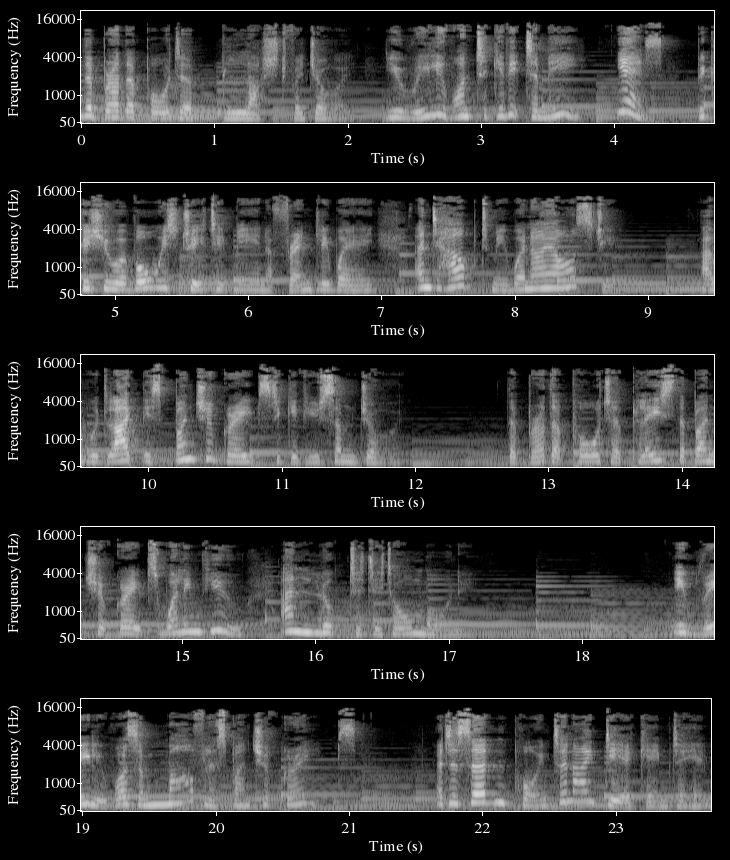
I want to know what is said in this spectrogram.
The brother porter blushed for joy. You really want to give it to me? Yes, because you have always treated me in a friendly way and helped me when I asked you. I would like this bunch of grapes to give you some joy. The brother porter placed the bunch of grapes well in view and looked at it all morning. It really was a marvellous bunch of grapes. At a certain point, an idea came to him.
